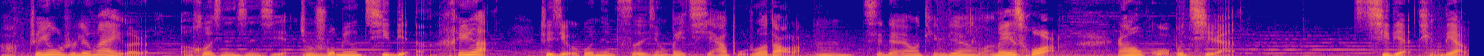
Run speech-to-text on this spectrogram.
啊，这又是另外一个人。核心信息就说明七点黑暗这几个关键词已经被奇亚捕捉到了。嗯，七点要停电了，没错。然后果不其然，七点停电了。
